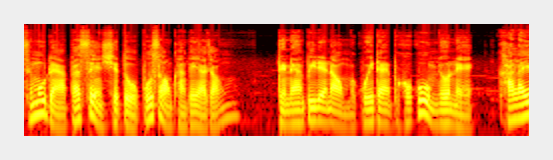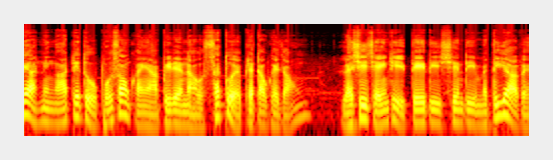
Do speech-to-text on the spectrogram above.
စမှုတန်ဘတ်စင်ရှစ်တို့ပို့ဆောင်ခံခဲ့ရကြောင်းတင်နန်းပြီးတဲ့နောက်မကွေးတိုင်းပခုတ်ကူမြို့နယ်ခါလာရ251တို့ပို့ဆောင်ခံရပြီးတဲ့နောက်ဆက်သွယ်ပြတ်တောက်ခဲ့ကြောင်းလက်ရှိချိန်ထိတေးသီရှင်းသီမတိရပဲ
